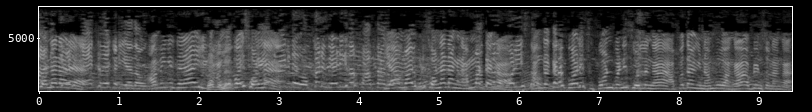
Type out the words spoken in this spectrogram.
சொன்னேன் நானு கேட்கவே கிடையாது அவங்க. போய் சொன்னேன். உட்காந்து வேடிக்கை தான் பார்த்தாங்க. ஏமா இப்படி சொன்னா நாங்க நம்ப மாட்டாங்க அங்க இருக்கிற போலீஸ்க்கு போன் பண்ணி சொல்லுங்க. அப்பதான் அவங்க நம்புவாங்க அப்படின்னு சொன்னாங்க.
